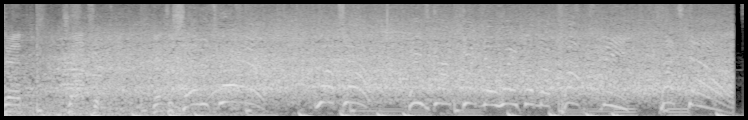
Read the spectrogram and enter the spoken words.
To 10. Johnson gets a shot. It's Warner. Watch out. He's got getting away from the top speed. Touchdown.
